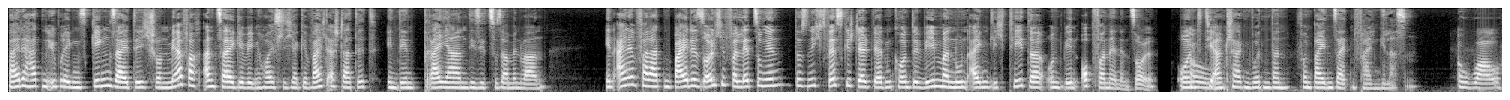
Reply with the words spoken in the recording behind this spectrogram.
Beide hatten übrigens gegenseitig schon mehrfach Anzeige wegen häuslicher Gewalt erstattet, in den drei Jahren, die sie zusammen waren. In einem Fall hatten beide solche Verletzungen, dass nicht festgestellt werden konnte, wem man nun eigentlich Täter und wen Opfer nennen soll. Und Oh. die Anklagen wurden dann von beiden Seiten fallen gelassen. Oh wow.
